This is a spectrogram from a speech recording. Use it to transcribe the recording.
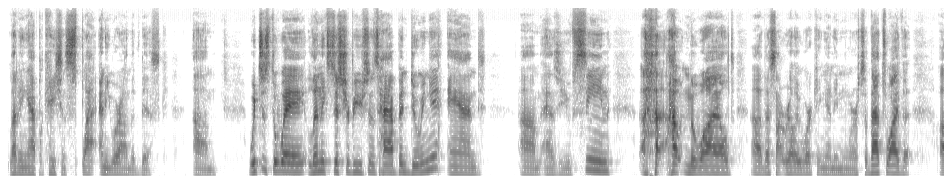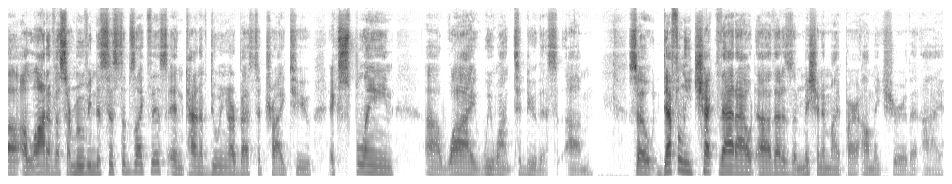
letting applications splat anywhere on the disk, um, which is the way Linux distributions have been doing it, and um, as you've seen uh, out in the wild, uh, that's not really working anymore. So that's why the uh, a lot of us are moving to systems like this and kind of doing our best to try to explain uh, why we want to do this. Um, so definitely check that out. Uh, that is a mission in my part. I'll make sure that I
